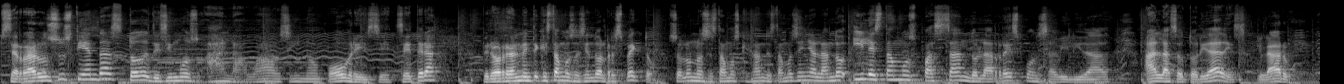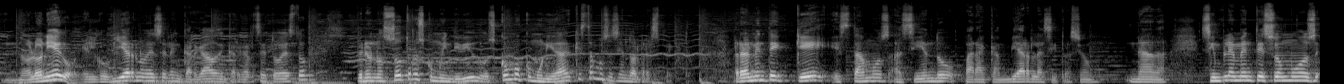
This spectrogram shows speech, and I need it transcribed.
Cerraron sus tiendas, todos decimos, la wow, sí, no, pobres, etcétera pero realmente, ¿qué estamos haciendo al respecto? Solo nos estamos quejando, estamos señalando y le estamos pasando la responsabilidad a las autoridades. Claro, no lo niego, el gobierno es el encargado de encargarse de todo esto, pero nosotros como individuos, como comunidad, ¿qué estamos haciendo al respecto? Realmente, ¿qué estamos haciendo para cambiar la situación? Nada. Simplemente somos...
